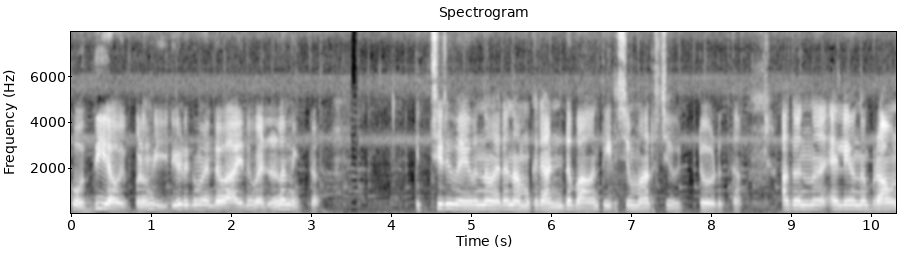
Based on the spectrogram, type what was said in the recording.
കൊതിയാവും. ഇപ്പോഴും വീഡിയോ എടുക്കുമ്പോൾ എന്റെ വായിൽ വെള്ളം നിൽക്കാം ഇച്ചിരി വേവുന്ന വരെ നമുക്ക് രണ്ട് ഭാഗം തിരിച്ച് മറിച്ച് ഇട്ട് കൊടുക്കാം. അതൊന്ന് ഇലയൊന്ന് ബ്രൗൺ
